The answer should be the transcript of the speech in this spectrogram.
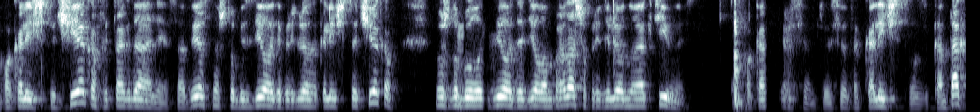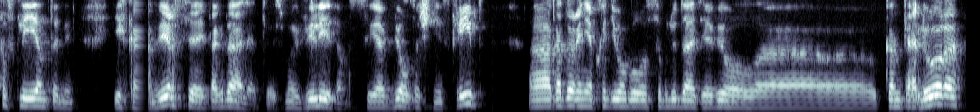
по количеству чеков и так далее. Соответственно, чтобы сделать определенное количество чеков, нужно было сделать отделом продаж определенную активность там, по конверсиям. То есть это количество контактов с клиентами, их конверсия и так далее. То есть мы ввели, там, я ввел точнее скрипт, Э, которые необходимо было соблюдать. Я вел э, контролера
